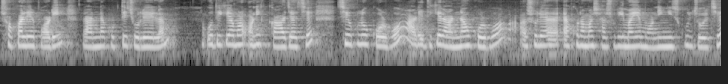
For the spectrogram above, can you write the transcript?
সকালের পরেই রান্না করতে চলে এলাম। ওদিকে আমার অনেক কাজ আছে, সেগুলো করব আর এদিকে রান্নাও করব। আসলে এখন আমার শাশুড়ি মায়ের মর্নিং স্কুল চলছে,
